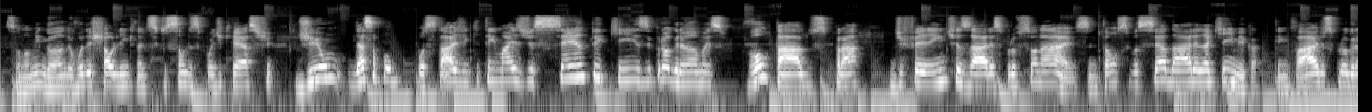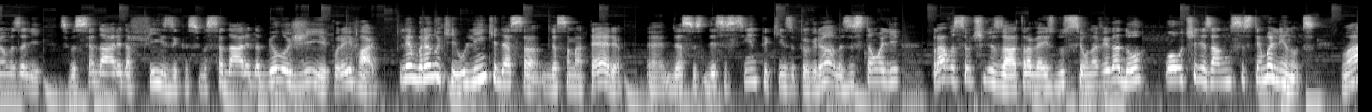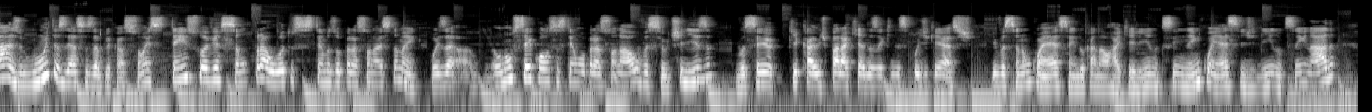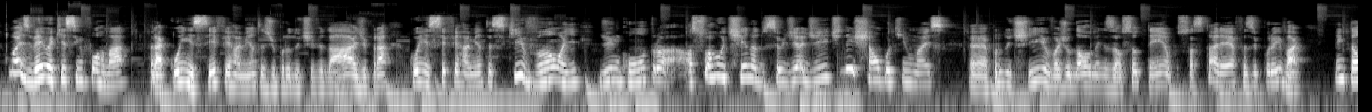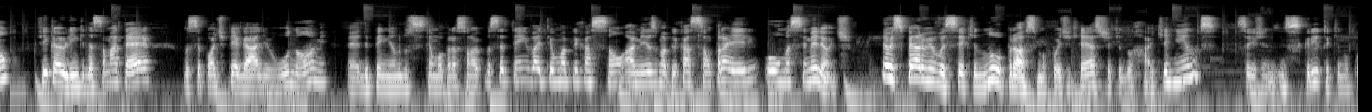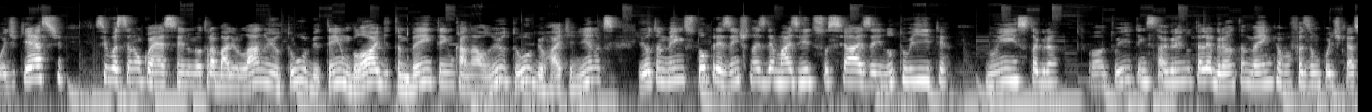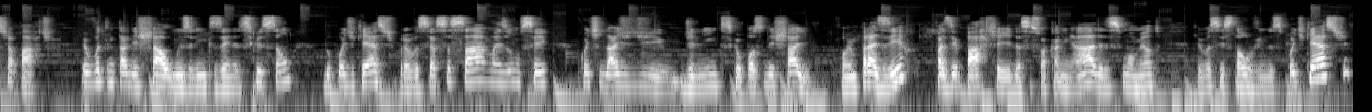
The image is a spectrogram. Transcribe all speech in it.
se eu não me engano. Eu vou deixar o link na descrição desse podcast de um dessa postagem que tem mais de 115 programas voltados para diferentes áreas profissionais. Então, se você é da área da química, tem vários programas ali. Se você é da área da física, se você é da área da biologia, por aí vai. Lembrando que o link dessa, dessa matéria, é, desses, desses 115 programas, estão ali para você utilizar através do seu navegador ou utilizar num sistema Linux. Mas muitas dessas aplicações têm sua versão para outros sistemas operacionais também. Pois é, eu não sei qual sistema operacional você utiliza, você que caiu de paraquedas aqui nesse podcast e você não conhece ainda o canal Hacker Linux e nem conhece de Linux nem nada, mas veio aqui se informar para conhecer ferramentas de produtividade, para conhecer ferramentas que vão aí de encontro à sua rotina do seu dia a dia e te deixar um pouquinho mais é, produtivo, ajudar a organizar o seu tempo, suas tarefas e por aí vai. Então, fica aí o link dessa matéria. Você pode pegar ali o nome, é, dependendo do sistema operacional que você tem, vai ter uma aplicação, a mesma aplicação para ele ou uma semelhante. Eu espero ver você aqui no próximo podcast aqui do Hiker Linux. Seja inscrito aqui no podcast. Se você não conhece ainda o meu trabalho lá no YouTube, tem um blog também, tem um canal no YouTube, o Hiker Linux. Eu também estou presente nas demais redes sociais aí, no Twitter, no Instagram, no Twitter, Instagram e no Telegram também, que eu vou fazer um podcast à parte. Eu vou tentar deixar alguns links aí na descrição do podcast para você acessar, mas eu não sei a quantidade de, de links que eu posso deixar ali. Foi um prazer fazer parte aí dessa sua caminhada, desse momento que você está ouvindo esse podcast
